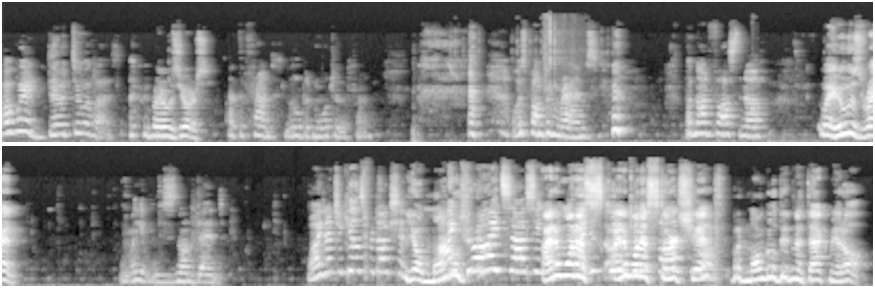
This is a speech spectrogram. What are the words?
Oh wait, there were two of us. Where was yours? At the front, a little bit more to the front. I was pumping rams. but not fast enough. Wait, who was red? Wait, he's not dead. Why don't you kill his production? Yo, Mongol. I tried, Sassy. I don't want to. I don't want to start shit, enough. but Mongol didn't attack me at all.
